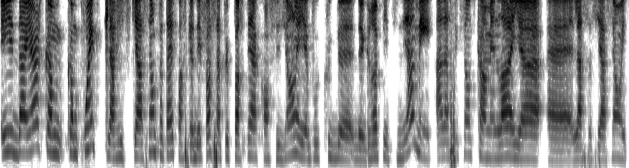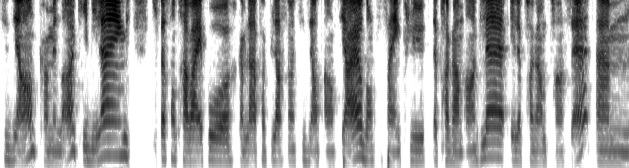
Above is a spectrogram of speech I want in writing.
Et d'ailleurs, comme, comme point de clarification peut-être, parce que des fois, ça peut porter à confusion, là, il y a beaucoup de, de groupes étudiants, mais à la section de Common Law, il y a euh, l'association étudiante Common Law, qui est bilingue, qui fait son travail pour comme la population étudiante entière. Donc, ça, inclut le programme anglais et le programme français. Euh,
